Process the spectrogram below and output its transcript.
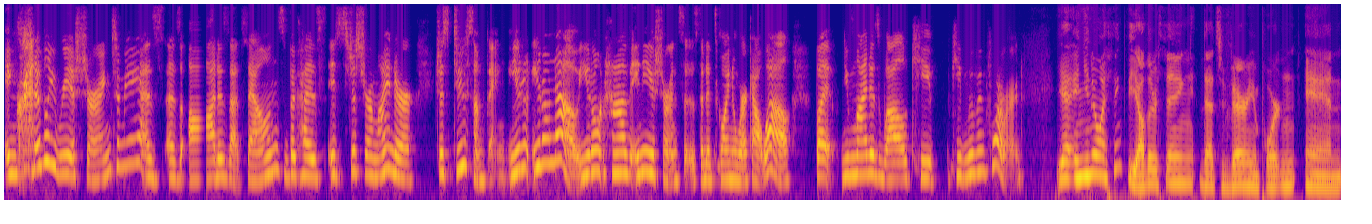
incredibly reassuring to me as as odd as that sounds because it's just a reminder just do something. You don't you don't know. You don't have any assurances that it's going to work out well but you might as well keep keep moving forward. Yeah and you know i think the other thing that's very important and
